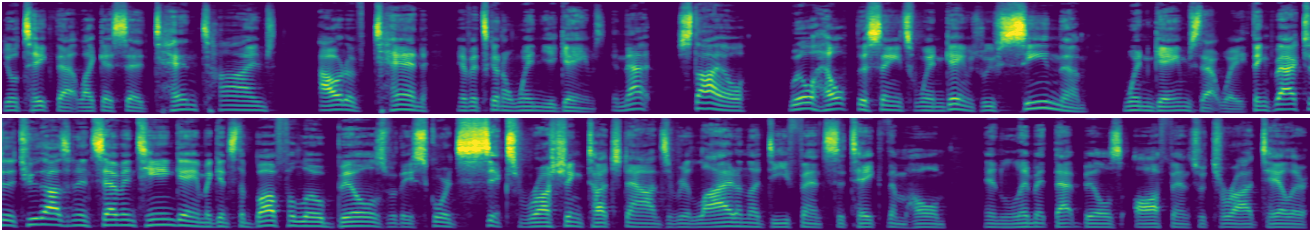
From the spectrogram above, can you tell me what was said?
You'll take that, like I said, 10 times out of 10 if it's going to win you games. And that style will help the Saints win games. We've seen them win games that way. Think back to the 2017 game against the Buffalo Bills, where they scored six rushing touchdowns and relied on the defense to take them home and limit that Bills offense with Tyrod Taylor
